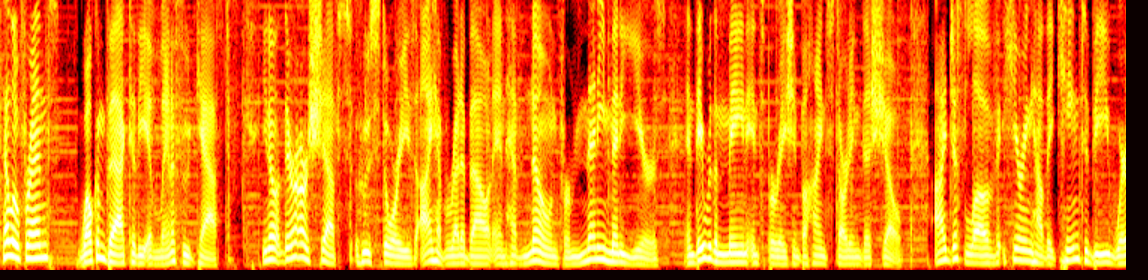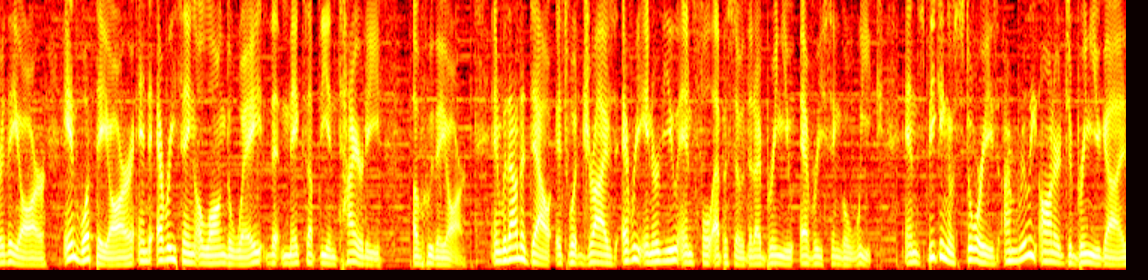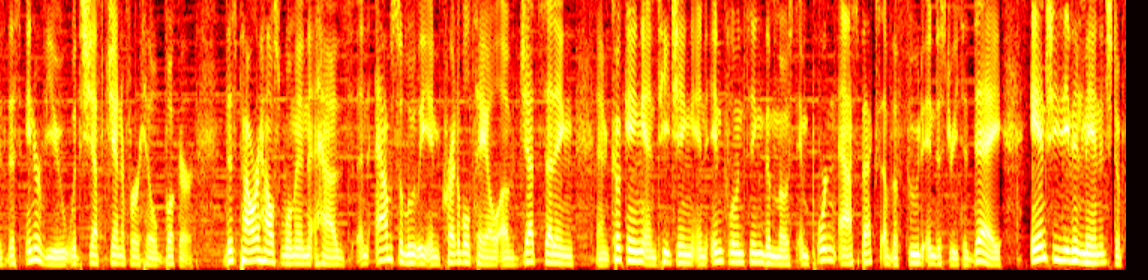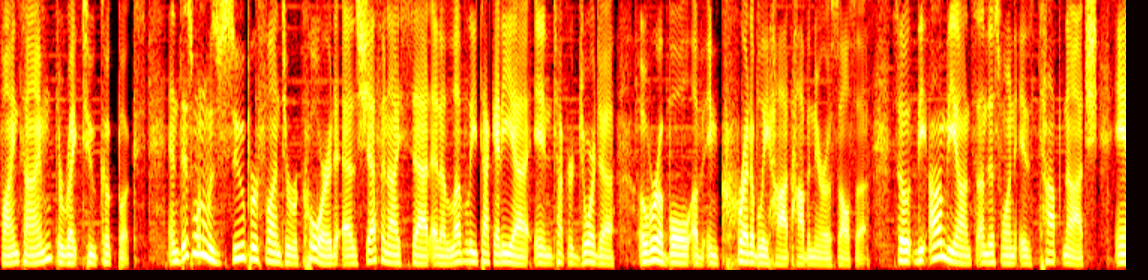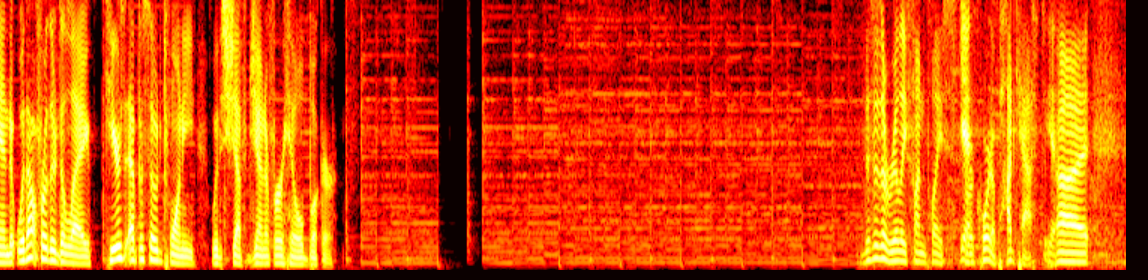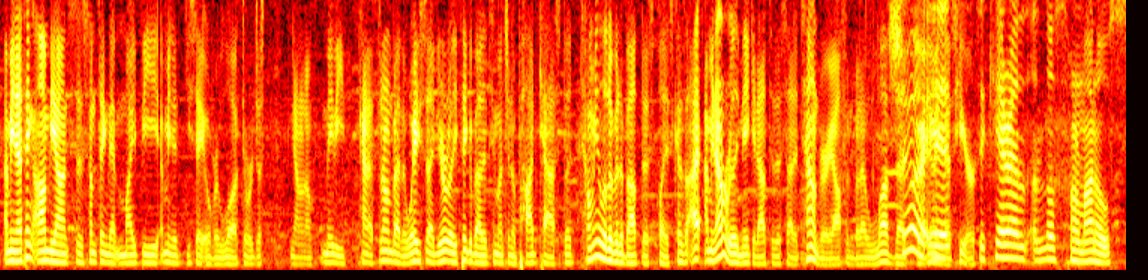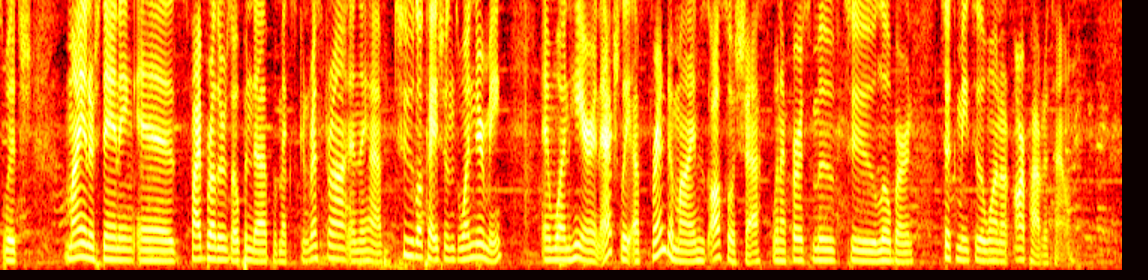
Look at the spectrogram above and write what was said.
Hello, friends. Welcome back to the Atlanta Foodcast. You know, there are chefs whose stories I have read about and have known for many, many years, and they were the main inspiration behind starting this show. I just love hearing how they came to be where they are and what they are, and everything along the way that makes up the entirety of who they are. And without a doubt, it's what drives every interview and full episode that I bring you every single week. And speaking of stories, I'm really honored to bring you guys this interview with Chef Jennifer Hill Booker. This powerhouse woman has an absolutely incredible tale of jet setting and cooking and teaching and influencing the most important aspects of the food industry today. And she's even managed to find time to write two cookbooks. And this one was super fun to record as Chef and I sat at a lovely taqueria in Tucker, Georgia, over a bowl of incredibly hot habanero salsa. So the ambiance on this one is top notch. And without further delay, here's episode 20 with Chef Jennifer Hill Booker. this is a really fun place to Yes. record a podcast. Yes. Uh, I mean, I think ambiance is something that might be, I mean, you say overlooked or just, I don't know, maybe kind of thrown by the wayside. You don't really think about it too much in a podcast, but tell me a little bit about this place because I, I mean, I don't really make it out to this side of town very often, but I love that Sure, you're doing it's this here. Sure, it's Taqueria Los Hermanos, which my understanding is five brothers opened up a Mexican restaurant, and they have two locations, one near me and one here. And actually, a friend of mine who's also a chef, when I first moved to Lilburn, took me to the one on our part of town.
